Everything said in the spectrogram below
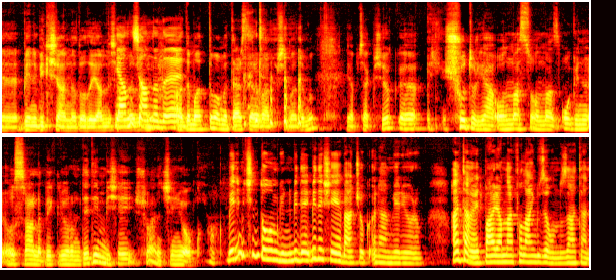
e, beni bir kişi anladı o da yanlış, Yanlış anladı. anladı, evet. Adım attım ama ters tarafa atmışım adımı. Yapacak bir şey yok. E, şudur ya olmazsa olmaz. O günü ısrarla bekliyorum dediğim bir şey şu an için yok. Yok. Benim için doğum günü bir de bir de şeye ben çok önem veriyorum. Hani tamam evet bayramlar falan güzel onu zaten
